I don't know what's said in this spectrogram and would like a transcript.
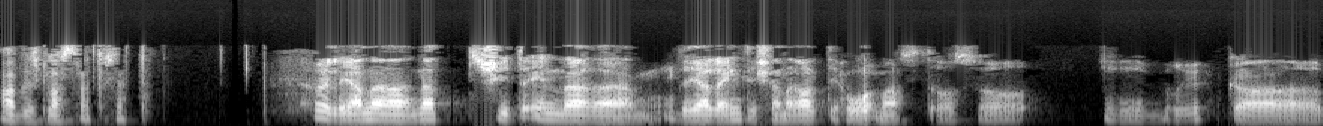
arbeidsplass, rett og slett. Jeg vil gjerne nett skyte inn der eh, Det gjelder egentlig generelt i HMS. Og så bruker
